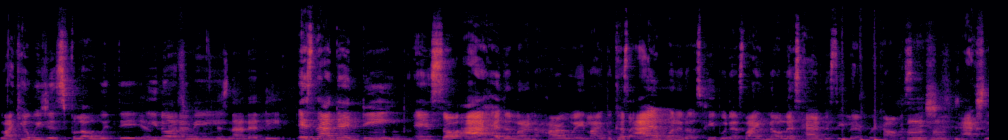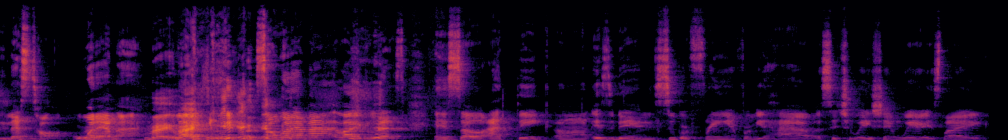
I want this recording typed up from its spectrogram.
Like can we just flow with it? Yep. You know what I mean? It's not that deep. it's not that deep. And so I had to learn the hard way, like because I am one of those people that's like, no, let's have this elaborate conversation. Actually, let's talk. What am I? Right, Like, right. so what am I? Like let's. And so I think um, it's been super freeing for me to have a situation where it's like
